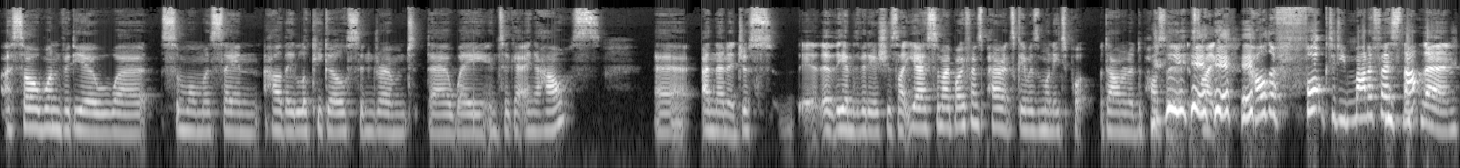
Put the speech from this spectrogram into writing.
I saw one video where someone was saying how they lucky girl syndromed their way into getting a house. Uh, and then it just at the end of the video, she was like, "Yeah, so my boyfriend's parents gave us money to put down on a deposit." It's like, how the fuck did you manifest that? Then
